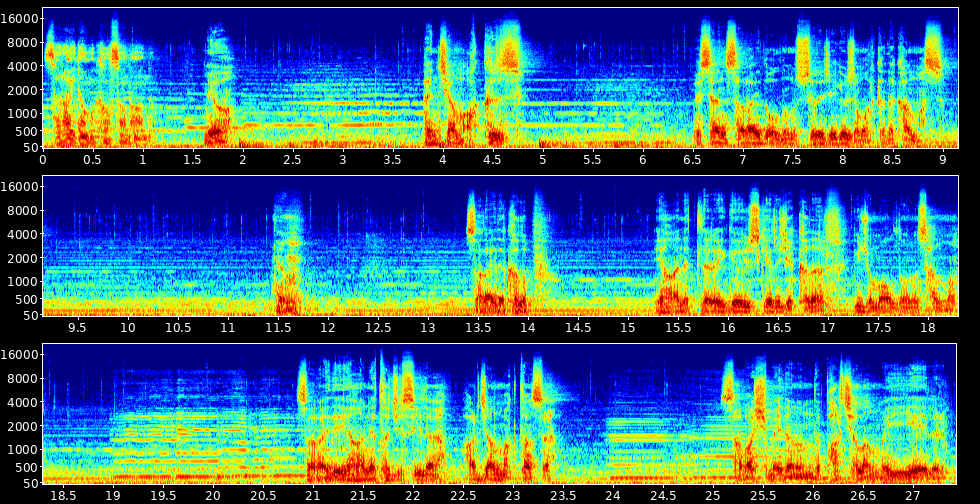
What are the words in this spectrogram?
sarayda mı kalsan hanım? Yo. Pençem akkız. Ve sen sarayda olduğunuz sürece gözüm arkada kalmaz. Hem sarayda kalıp ihanetlere göğüs gerecek kadar gücüm olduğunu sanmam. Sarayda ihanet acısıyla harcanmaktansa savaş meydanında parçalanmayı yeğlerim.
